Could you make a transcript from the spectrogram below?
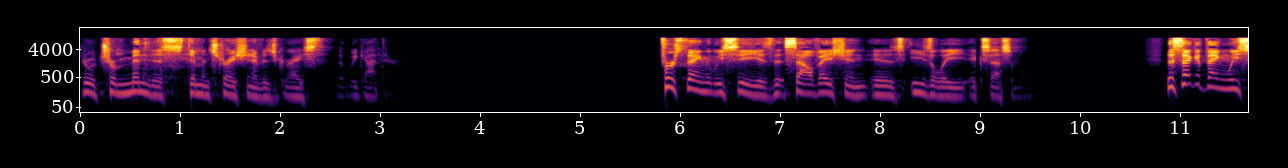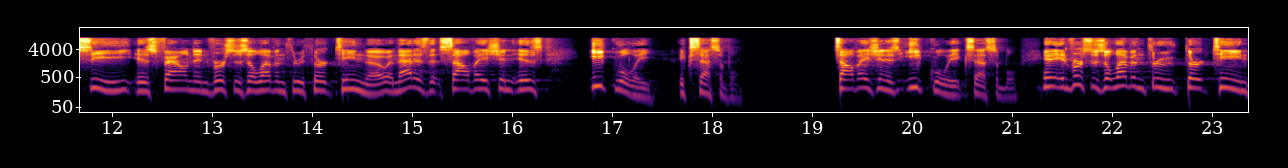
through a tremendous demonstration of His grace that we got there. First thing that we see is that salvation is easily accessible. The second thing we see is found in verses 11 through 13, though, and that is that salvation is equally accessible. Salvation is equally accessible. In, in, verses 11 through 13,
